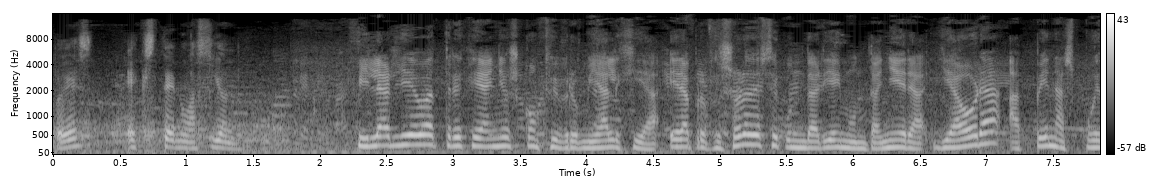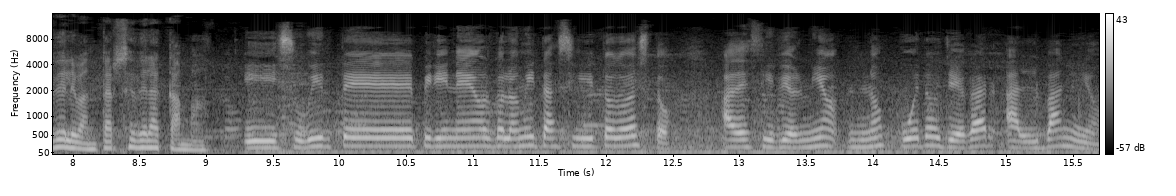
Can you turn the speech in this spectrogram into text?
pues extenuación. Pilar lleva 13 años con fibromialgia, era profesora de secundaria y montañera y ahora apenas puede levantarse de la cama. Y subirte Pirineos, Dolomitas y todo esto, a decir, Dios mío, no puedo llegar al baño.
